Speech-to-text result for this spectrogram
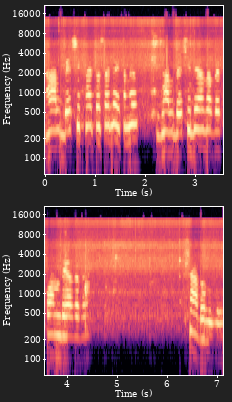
ঝাল বেশি খাইতে চাইলে এখানে ঝাল বেশি দেয়া যাবে কম দেয়া যাবে। স্বাদ অনুযায়ী।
